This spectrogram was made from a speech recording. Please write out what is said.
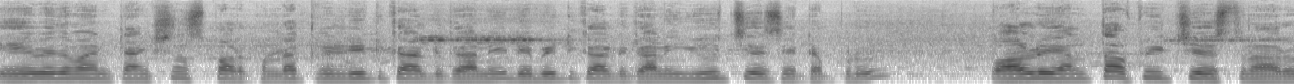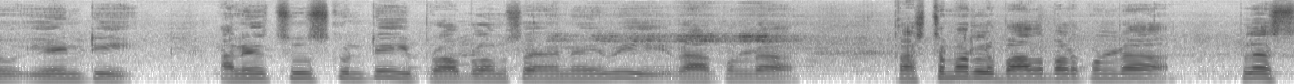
ఏ విధమైన టెన్షన్స్ పడకుండా క్రెడిట్ కార్డు కానీ డెబిట్ కార్డు కానీ యూజ్ చేసేటప్పుడు వాళ్ళు ఎంత ఫీడ్ చేస్తున్నారు ఏంటి అనేది చూసుకుంటే ఈ ప్రాబ్లమ్స్ అనేవి రాకుండా కస్టమర్లు బాధపడకుండా ప్లస్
